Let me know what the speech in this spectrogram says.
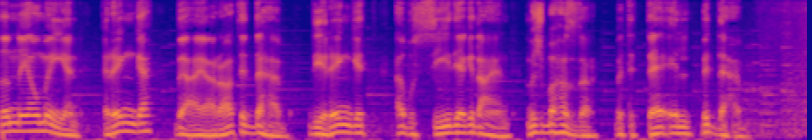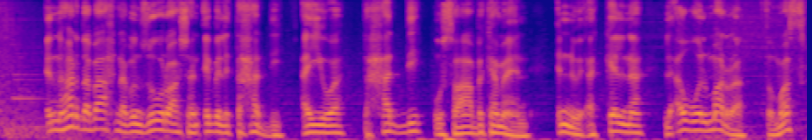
طن يوميا رنجة بعيارات الذهب. دي رنجة أبو السيد يا جدعان مش بهزر بتتاقل بالذهب. النهارده بقى إحنا بنزوره عشان قبل التحدي. أيوه تحدي وصعب كمان. إنه يأكلنا لأول مرة في مصر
